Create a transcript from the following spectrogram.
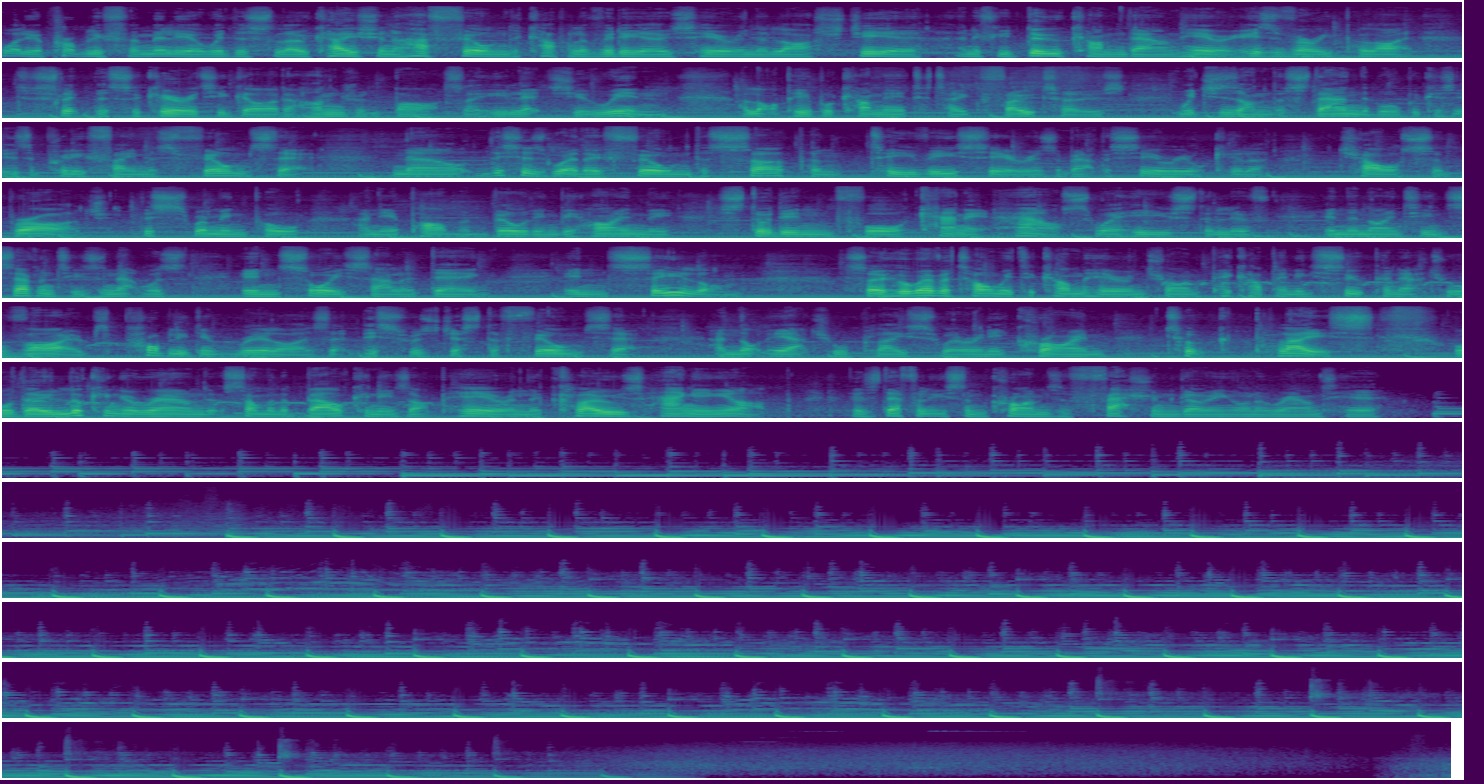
Well, you're probably familiar with this location. I have filmed a couple of videos here in the last year, and if you do come down here, it is very polite to slip the security guard 100 baht so he lets you in. A lot of people come here to take photos, which is understandable because it is a pretty famous film set. Now, this is where they filmed the Serpent TV series about the serial killer Charles Sobhraj. This swimming pool and the apartment building behind me stood in for Kanit House where he used to live in the 1970s and that was in Soi Saladeng in Silom. So whoever told me to come here and try and pick up any supernatural vibes probably didn't realise that this was just a film set and not the actual place where any crime took place. Although looking around at some of the balconies up here and the clothes hanging up, there's definitely some crimes of fashion going on around here.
